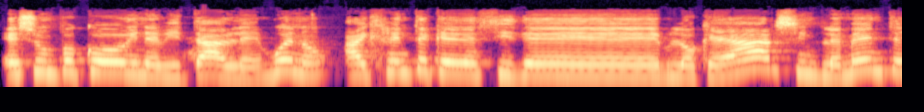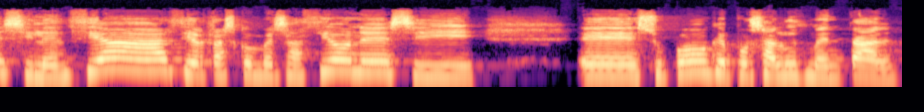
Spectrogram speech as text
es un poco inevitable. Bueno, hay gente que decide bloquear, simplemente silenciar ciertas conversaciones y eh, supongo que por salud mental.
